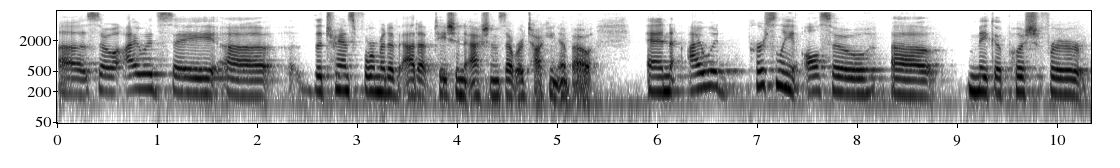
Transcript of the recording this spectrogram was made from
Uh, so I would say uh, the transformative adaptation actions that we're talking about. And I would personally also uh, make a push for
